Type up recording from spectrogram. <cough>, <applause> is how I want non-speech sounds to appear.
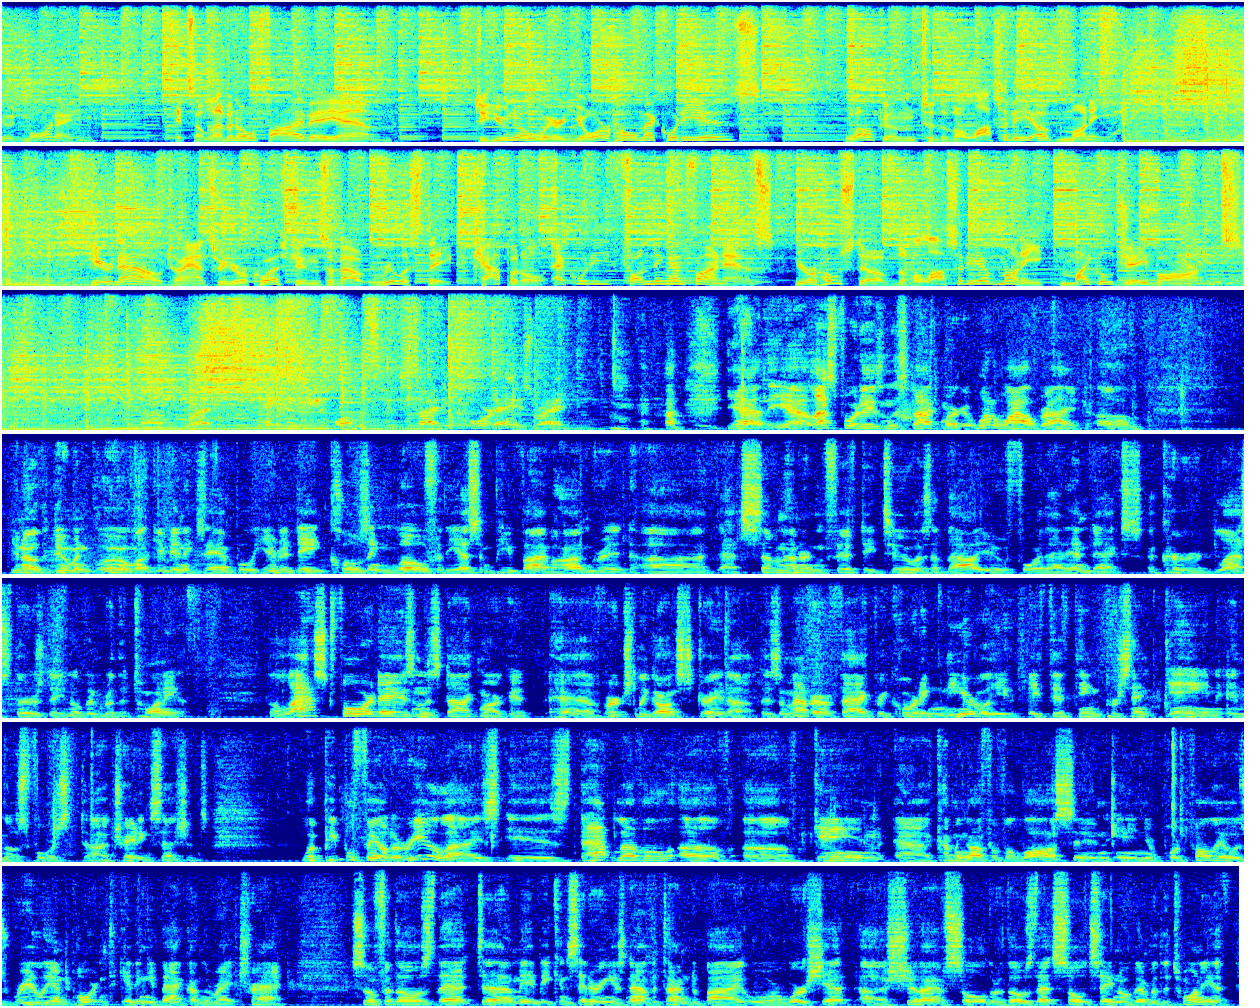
Good morning. It's 11:05 a.m. Do you know where your home equity is? Welcome to the Velocity of Money. Here now to answer your questions about real estate, capital, equity, funding, and finance, your host of the Velocity of Money, Michael J. Barnes. Uh, Brett, take a few moments. Exciting four days, right? <laughs> yeah, the uh, last four days in the stock market, what a wild ride. Um, you know, the doom and gloom, I'll give you an example. Year-to-date closing low for the S&P 500 uh, at 752 as a value for that index occurred last Thursday, November the 20th. The last four days in the stock market have virtually gone straight up. As a matter of fact, recording nearly a 15% gain in those four uh, trading sessions. What people fail to realize is that level of, of gain uh, coming off of a loss in, in your portfolio is really important to getting you back on the right track. So for those that uh, may be considering is now the time to buy, or worse yet, uh, should I have sold, or those that sold, say, November the 20th,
